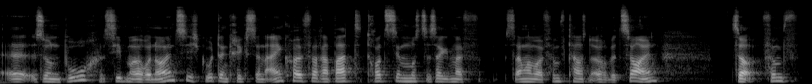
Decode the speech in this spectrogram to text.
äh, so ein Buch, 7,90 Euro, gut, dann kriegst du einen Einkäuferrabatt, trotzdem musst du, sag ich mal, sagen wir mal, 5000 Euro bezahlen. So, 5,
